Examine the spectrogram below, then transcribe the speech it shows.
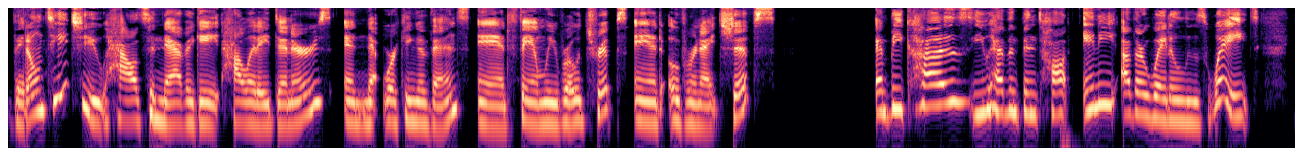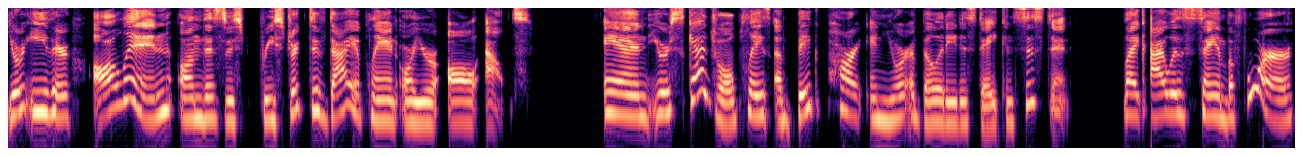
They don't teach you how to navigate holiday dinners and networking events and family road trips and overnight shifts. And because you haven't been taught any other way to lose weight, you're either all in on this restrictive diet plan or you're all out. And your schedule plays a big part in your ability to stay consistent. Like I was saying before,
